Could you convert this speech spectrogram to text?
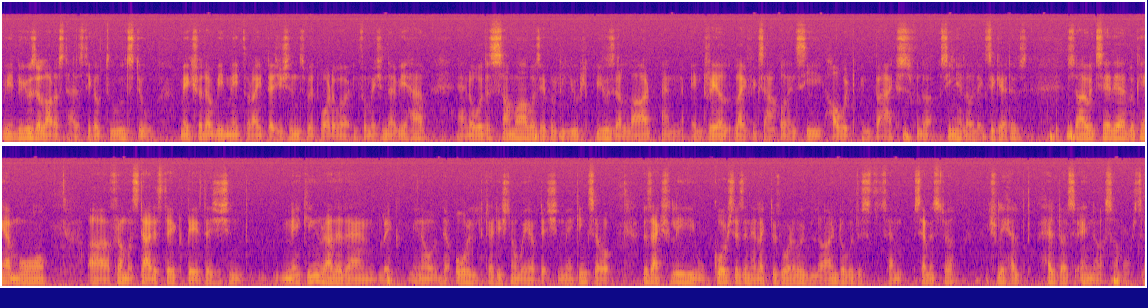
we use a lot of statistical tools to make sure that we make the right decisions with whatever information that we have. And over the summer, I was able to use a lot and in real life example and see how it impacts for the senior level executives. So I would say they are looking at more uh, from a statistic-based decision making rather than like you know the old traditional way of decision making so there's actually courses and electives whatever we've learned over this sem- semester actually helped helped us in uh, summer so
